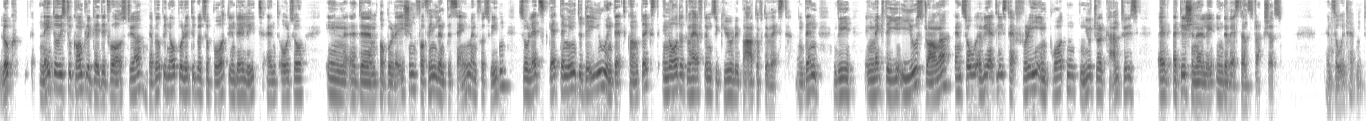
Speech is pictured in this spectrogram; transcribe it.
"Look, NATO is too complicated for Austria. There will be no political support in the elite, and also." In äh, the population, for Finland the same, and for Sweden. So let's get them into the EU in that context in order to have them securely part of the West. And then we make the EU stronger, and so we at least have three important neutral countries additionally in the Western structures. And so it happened.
